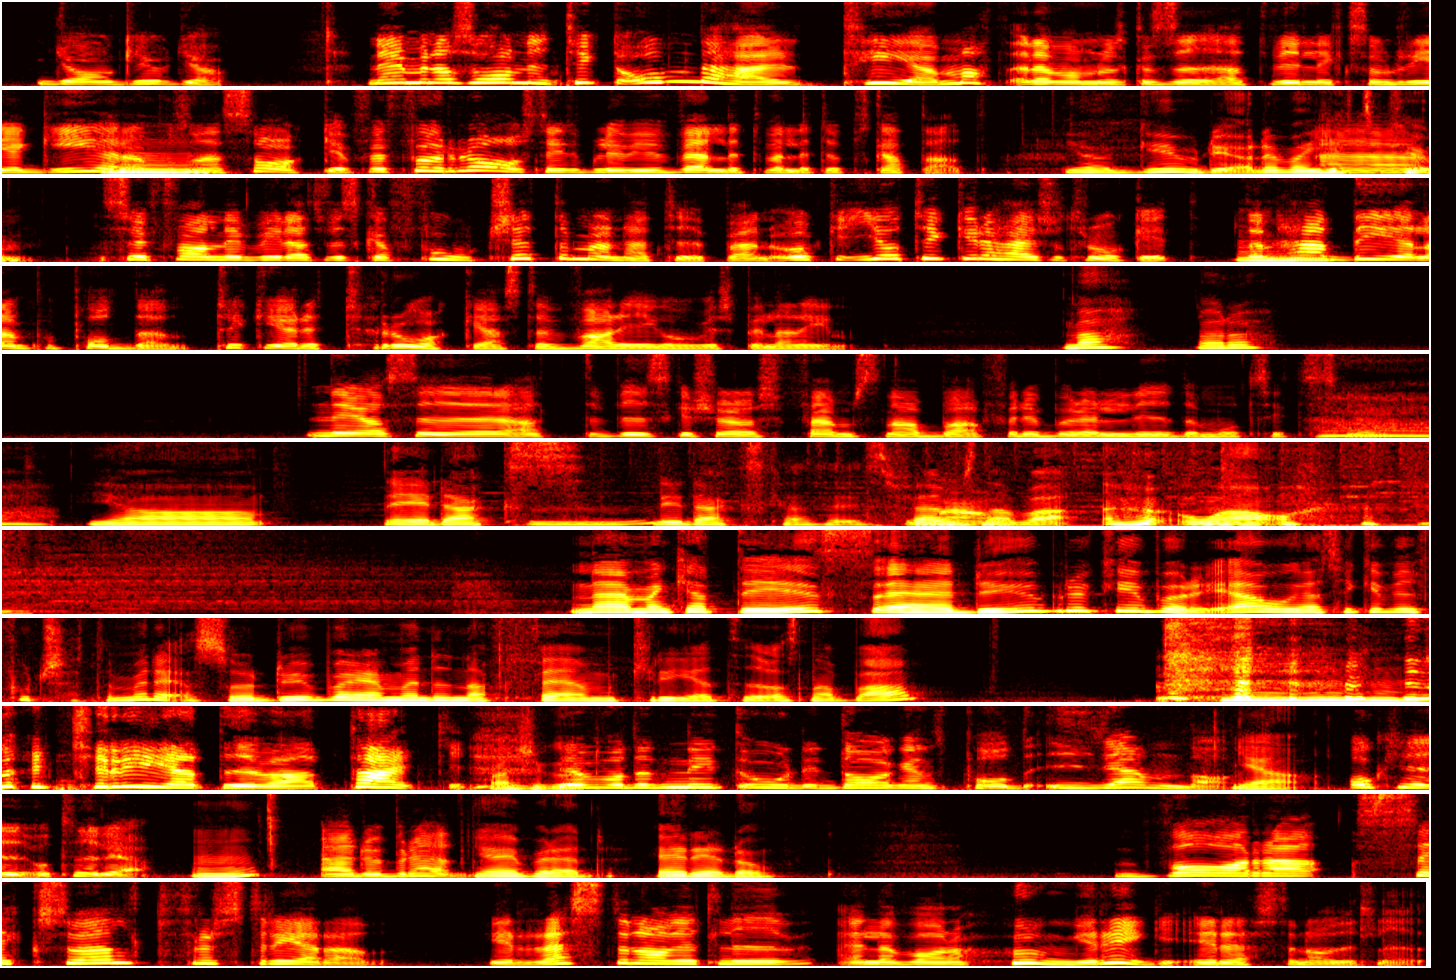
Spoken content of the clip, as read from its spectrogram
Ja gud ja. Nej men alltså har ni tyckt om det här temat eller vad man ska säga att vi liksom reagerar Mm. på såna här saker? För förra avsnittet blev ju väldigt väldigt uppskattat. Ja gud ja, det var jättekul. Ehm, så ifall ni vill att vi ska fortsätta med den här typen och jag tycker det här är så tråkigt. Den här Mhm. delen på podden tycker jag är det tråkigaste varje gång vi spelar in. Va? Vadå? När jag säger att vi ska köra fem snabba för det börjar lida mot sitt slut. Ja, det är dags. Mm. Det är dags Kattis. Fem Wow. snabba. wow. Nej men Kattis, eh, du brukar ju börja och jag tycker vi fortsätter med det. Så du börjar med dina fem kreativa snabba. Dina kreativa, tack! Vi har Varsågod. fått ett nytt ord i dagens podd igen då. Ja, Okej Ottilia, mm. är du beredd? jag är beredd. Jag är redo. Vara sexuellt frustrerad i resten av ditt liv eller vara hungrig i resten av ditt liv?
